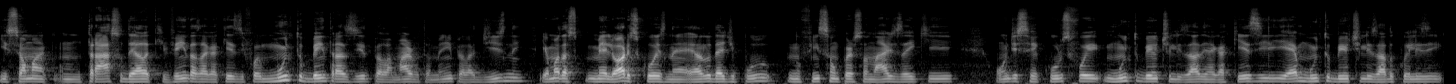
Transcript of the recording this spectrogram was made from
Isso é uma, um traço dela que vem das HQs e foi muito bem trazido pela Marvel também, pela Disney. E é uma das melhores coisas, né? Ela e o Deadpool, no fim, são personagens aí que onde esse recurso foi muito bem utilizado em HQs e é muito bem utilizado com eles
